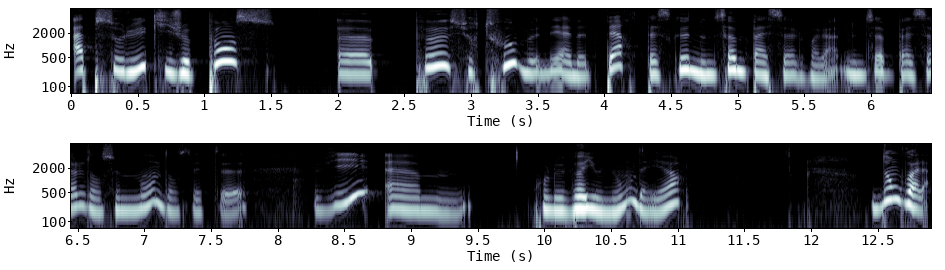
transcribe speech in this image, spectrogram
absolue, qui je pense euh, peut surtout mener à notre perte parce que nous ne sommes pas seuls. Voilà, nous ne sommes pas seuls dans ce monde, dans cette vie, qu'on le veuille ou non d'ailleurs. Donc voilà.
